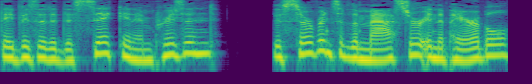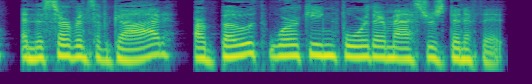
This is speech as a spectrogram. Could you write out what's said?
they visited the sick and imprisoned. The servants of the Master in the parable and the servants of God are both working for their Master's benefit.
